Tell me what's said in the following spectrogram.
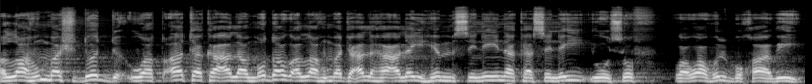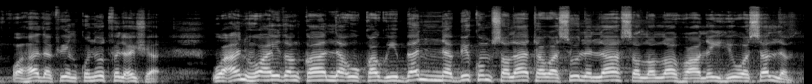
اللهم اشدد وطأتك على مضر اللهم اجعلها عليهم سنين كسني يوسف رواه البخاري وهذا في القنوت في العشاء. وعنه أيضا قال لأقربن بكم صلاة رسول الله صلى الله عليه وسلم.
